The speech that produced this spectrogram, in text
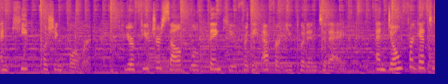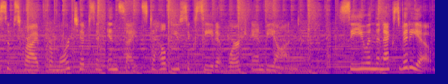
and keep pushing forward. Your future self will thank you for the effort you put in today. And don't forget to subscribe for more tips and insights to help you succeed at work and beyond. See you in the next video.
